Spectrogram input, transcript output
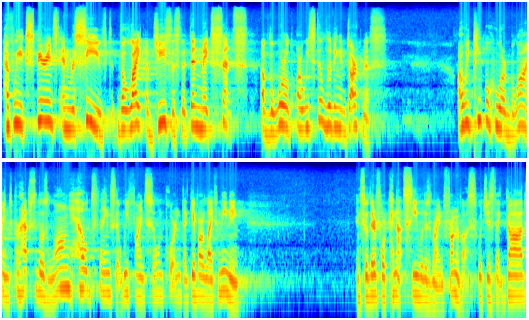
Have we experienced and received the light of Jesus that then makes sense of the world, are we still living in darkness? Are we people who are blind, perhaps to those long held things that we find so important that give our life meaning? And so, therefore, cannot see what is right in front of us, which is that God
